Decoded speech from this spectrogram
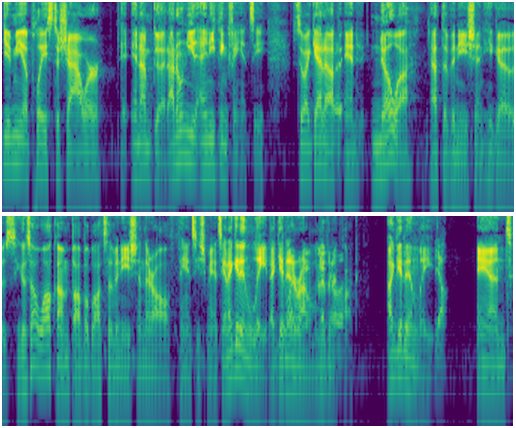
give me a place to shower, and I'm good. I don't need anything fancy. So I get up right. and Noah at the Venetian, he goes, he goes, oh, welcome, blah, blah, blah, to the Venetian. They're all fancy schmancy. And I get in late. I get in around 11 o'clock. I get in late. Yeah. And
